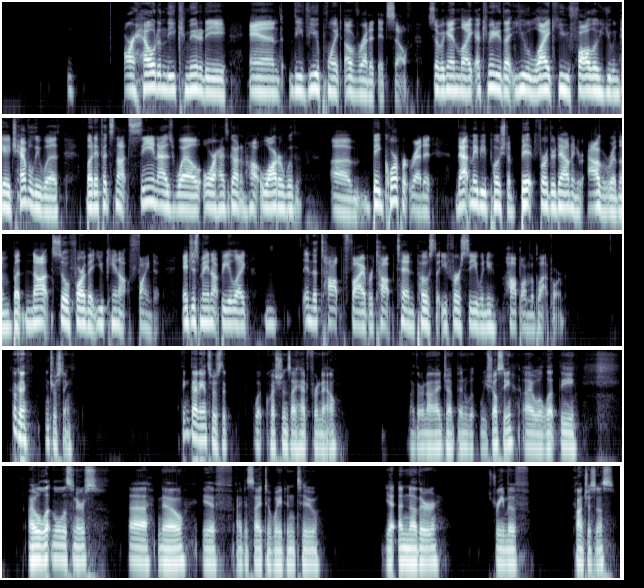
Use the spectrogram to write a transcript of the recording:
are held in the community and the viewpoint of Reddit itself. So again, like a community that you like, you follow, you engage heavily with, but if it's not seen as well or has gotten hot water with um, big corporate Reddit, that may be pushed a bit further down in your algorithm, but not so far that you cannot find it. It just may not be like in the top five or top 10 posts that you first see when you hop on the platform. Okay, interesting. I think that answers the what questions I had for now. Whether or not I jump in, we shall see. I will let the I will let the listeners uh, know if I decide to wade into yet another stream of consciousness,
